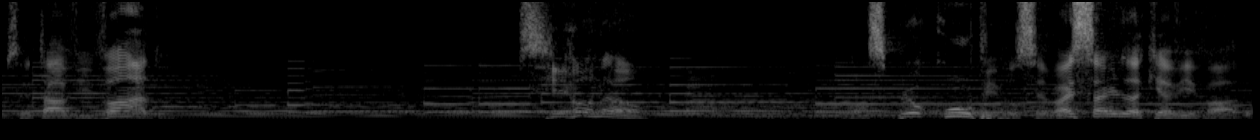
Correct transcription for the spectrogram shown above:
Você está avivado? Sim ou não? Não se preocupe, você vai sair daqui avivado.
